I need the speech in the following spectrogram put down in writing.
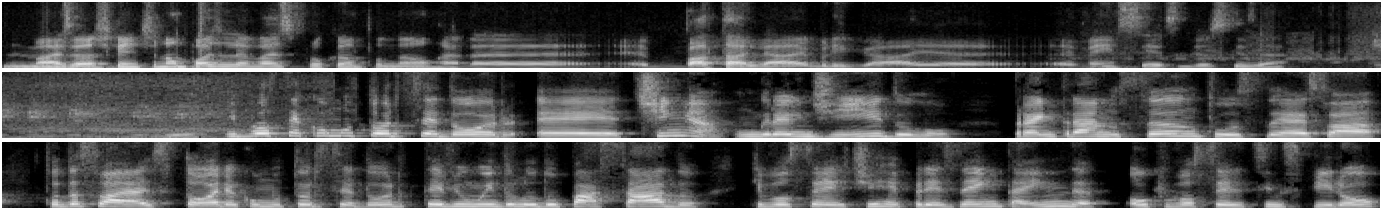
Mas eu acho que a gente não pode levar isso para o campo, não, cara. É, é, batalhar, é brigar e é, é, vencer, se Deus quiser. E você, como torcedor, é, tinha um grande ídolo para entrar no Santos? É, sua, toda a sua história como torcedor, teve um ídolo do passado que você te representa ainda ou que você se inspirou?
